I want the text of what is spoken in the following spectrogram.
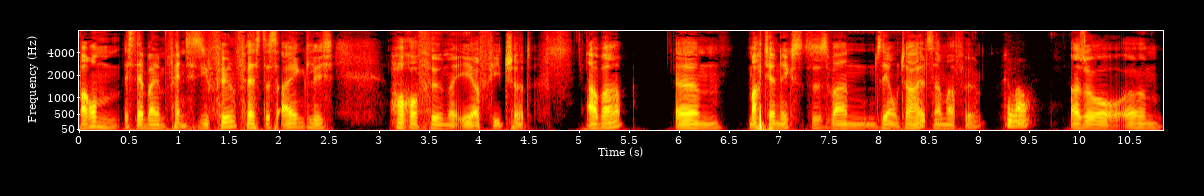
warum ist der beim Fantasy-Filmfest das eigentlich Horrorfilme eher featured? Aber ähm, macht ja nichts, das war ein sehr unterhaltsamer Film. Genau. Also ähm,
